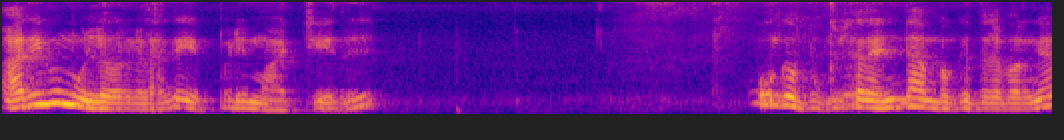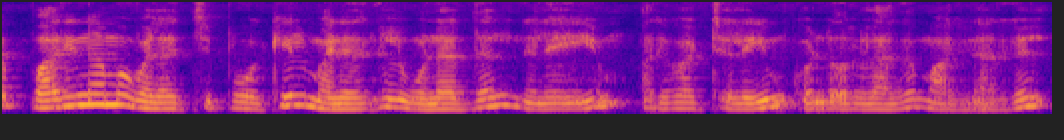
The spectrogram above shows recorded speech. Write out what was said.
அறிவும் உள்ளவர்களாக எப்படி மாற்றியது? உங்கள் புக்கில் ரெண்டாம் பக்கத்தில் பாருங்கள் பரிணாம வளர்ச்சி போக்கில் மனிதர்கள் உணர்தல் நிலையையும் அறிவாற்றலையும் கொண்டவர்களாக மாறினார்கள்.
